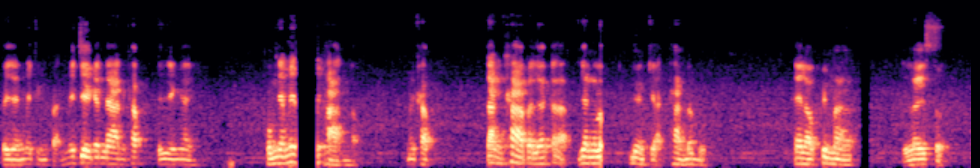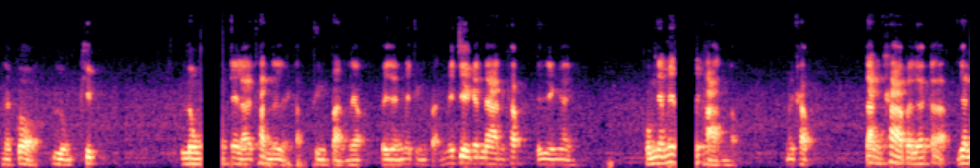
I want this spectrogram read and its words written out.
แต่ยังไม่ถึงฝัน ไม่เจอกันนานครับ เป็นยังไง ผมยังไม่ผ่านหรอกนะครับ ตั้งค่าไปแล้วก็ยังลดเนื่องจากทางระบบให้เราขึ้นมาไลฟ์สดแล้วก็ลงคลิป ลงได้หลายท่านนั่นแหละครับ ถึงฝันแล้ว แต่ยังไม่ถึงฝัน ไม่เจอกันนานครับ เป็นยังไง ผมยังไม่ผ่านหรอกนะครับ ตั้งค่าไปแล้วก็ยัง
